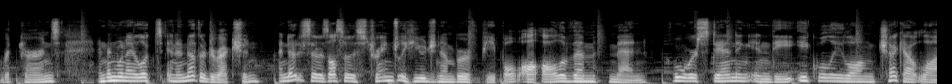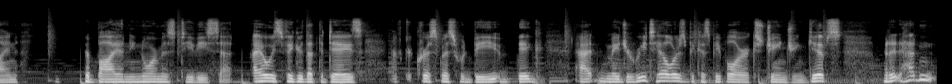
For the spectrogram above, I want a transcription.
returns. And then when I looked in another direction, I noticed there was also a strangely huge number of people, all, of them men, who were standing in the equally long checkout line to buy an enormous TV set. I always figured that the days after Christmas would be big at major retailers because people are exchanging gifts, but it hadn't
